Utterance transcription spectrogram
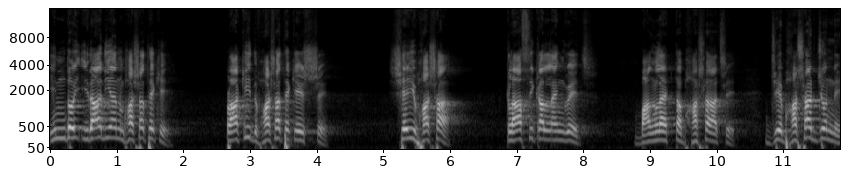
ইন্দো ইরানিয়ান ভাষা থেকে, প্রাকৃত ভাষা থেকে এসছে। সেই ভাষা ক্লাসিক্যাল ল্যাঙ্গুয়েজ বাংলা একটা ভাষা আছে। যে ভাষার জন্যে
